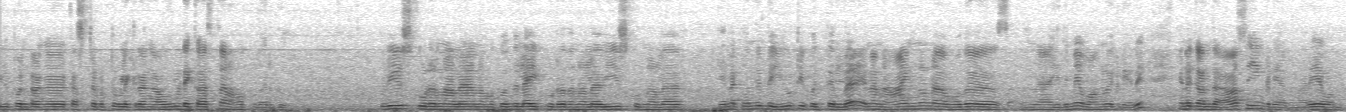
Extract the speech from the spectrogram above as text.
இது பண்ணுறாங்க கஷ்டப்பட்டு உழைக்கிறாங்க அவங்களுடைய காசு தான் நமக்கு வருது. வியூஸ் கூடுறதுனால நமக்கு வந்து லைக் கூடுறதுனால வியூஸ் கூடுறதுனால எனக்கு வந்து இந்த யூடியூப் தெரில ஏன்னா நான் இன்னும் நான் முத நான் எதுவுமே வாங்கினது கிடையாது. எனக்கு அந்த ஆசையும் கிடையாது. நிறையா வரும்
